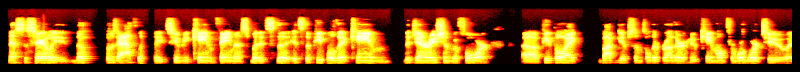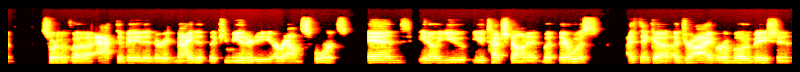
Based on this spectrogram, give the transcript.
necessarily those athletes who became famous, but it's the it's the people that came the generation before. Uh, people like Bob Gibson's older brother who came home from World War II and sort of uh, activated or ignited the community around sports. And you know, you you touched on it, but there was, I think, a, a drive or a motivation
